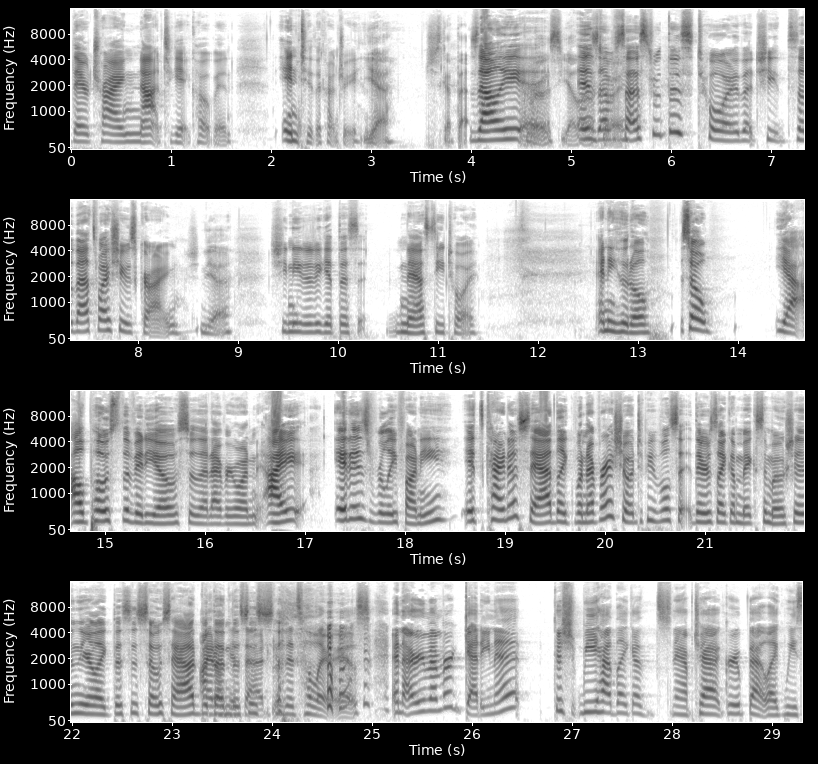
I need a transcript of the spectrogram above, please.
they're trying not to get COVID into the country. yeah, she's got that. Zali is toy. obsessed with this toy that she so that's why she was crying. Yeah, She needed to get this nasty toy. Any hoodle. So yeah, I'll post the video so that everyone I it is really funny. It's kind of sad. Like whenever I show it to people, there's like a mixed emotion. You're like, "This is so sad," but then this is because it's hilarious. and I remember getting it because we had like a Snapchat group that like we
